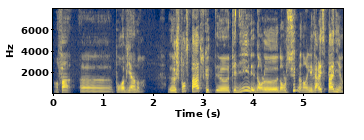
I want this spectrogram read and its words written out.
Enfin, euh, pourra viendre euh, je pense pas, parce que euh, Teddy, il est dans le, sud, maintenant il est vers l'Espagne.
